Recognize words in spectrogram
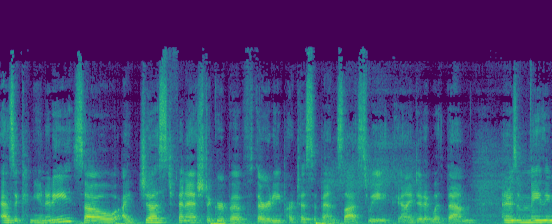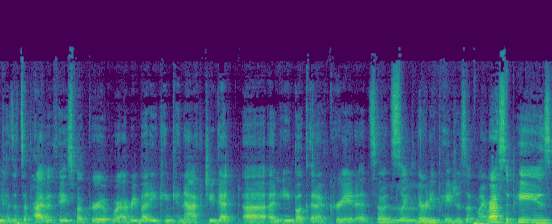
as a community. So I just finished a group of 30 participants last week and I did it with them. And it was amazing because it's a private Facebook group where everybody can connect. You get uh, an ebook that I've created. So it's like 30 pages of my recipes,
